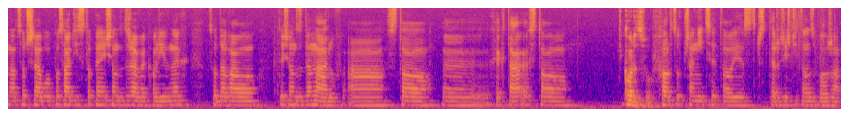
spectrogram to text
na co trzeba było posadzić 150 drzewek oliwnych, co dawało 1000 denarów, a 100 hektar, 100 korców. korców pszenicy to jest 40 ton zboża,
